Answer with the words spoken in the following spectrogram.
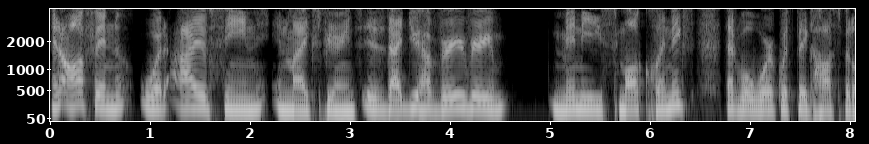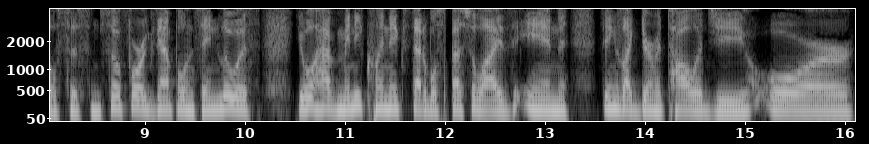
And often, what I have seen in my experience is that you have very, very many small clinics that will work with big hospital systems. So, for example, in St. Louis, you will have many clinics that will specialize in things like dermatology or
